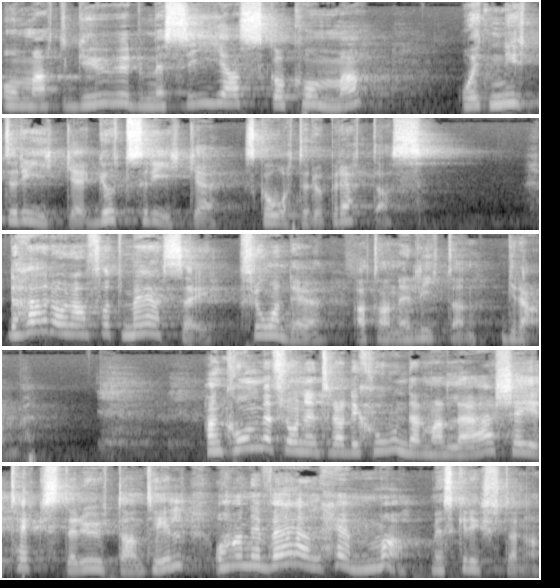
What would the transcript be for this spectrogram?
om att Gud, Messias, ska komma och ett nytt rike, Guds rike, ska återupprättas. Det här har han fått med sig från det att han är liten grabb. Han kommer från en tradition där man lär sig texter utan till och han är väl hemma med skrifterna.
